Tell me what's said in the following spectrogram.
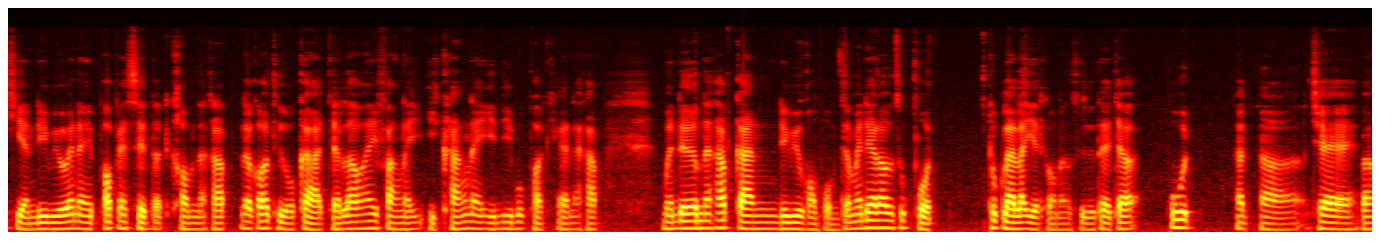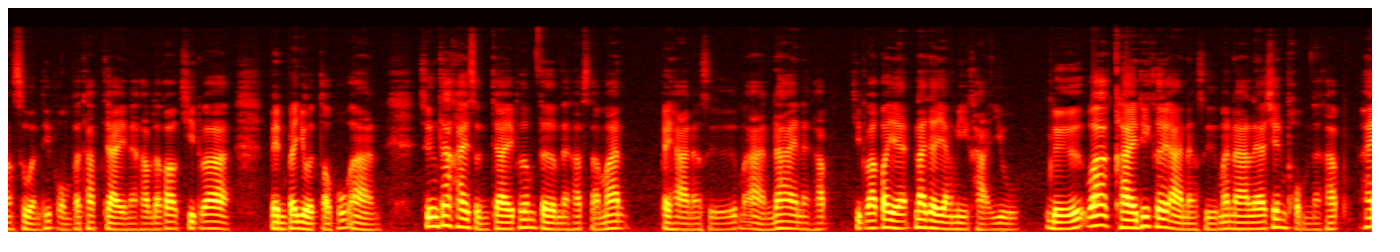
เขียนรีวิวไว้ใน popasset.com นะครับ แล้วก็ถือโอกาสจะเล่าให้ฟังในอีกครั้งใน Indie Book Podcast นะครับ เหมือนเดิมนะครับ การรีวิวของผมจะไม่ได้เล่าทุกบททุกรายละเอียดของหนังสือ แต่จะพูดแชร์บางส่วนที่ผมประทับใจนะครับ แล้วก็คิดว่าเป็นประโยชน์ต่อผู้อ่าน ซึ่งถ้าใครสนใจเพิ่มเติมนะครับ สามารถไปหาหนังสือมาอ่านได้นะครับ คิดว่าก็น่าจะยังมีขายอยู่ หรือว่าใครที่เคยอ่านหนังสือมานานแล้วเช่นผมนะครับ ให้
